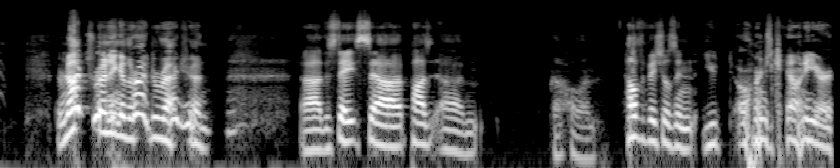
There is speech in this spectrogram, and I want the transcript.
They're not trending in the right direction. Uh, the state's uh, pos- um, oh, hold on. Health officials in U- Orange County are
